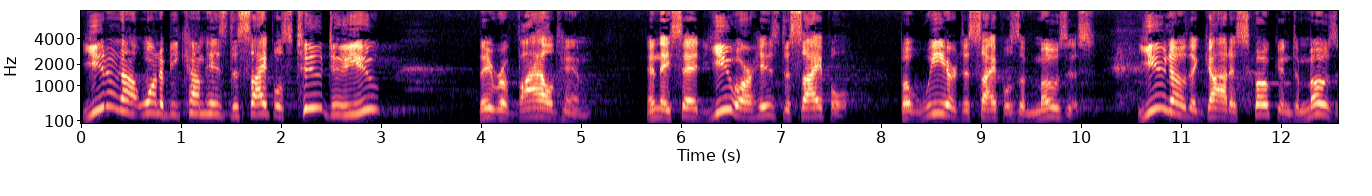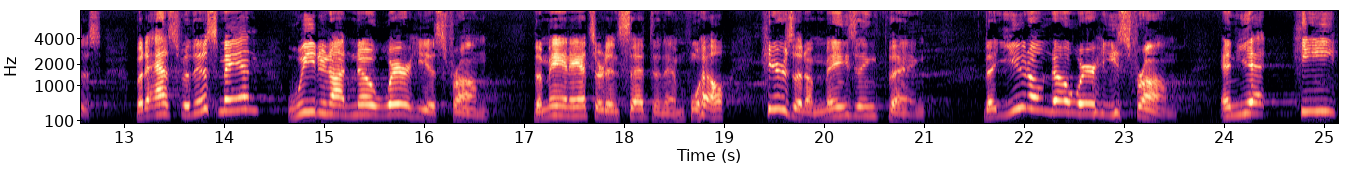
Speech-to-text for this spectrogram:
You do not want to become his disciples too, do you? They reviled him, and they said, You are his disciple, but we are disciples of Moses. You know that God has spoken to Moses, but as for this man, we do not know where he is from. The man answered and said to them, Well, here's an amazing thing that you don't know where he's from, and yet he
